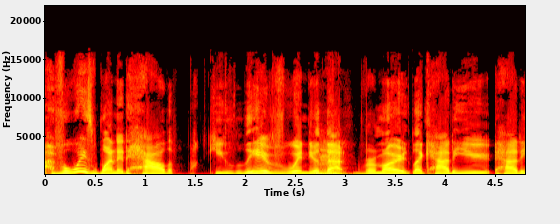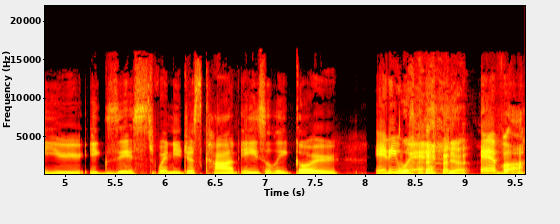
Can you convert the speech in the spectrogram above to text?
I've always wondered how the fuck you live when you're that remote. Like, how do you, how do you exist when you just can't easily go anywhere? Yeah. ever.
